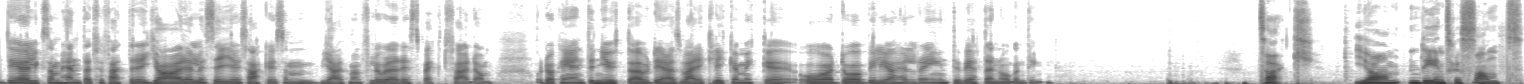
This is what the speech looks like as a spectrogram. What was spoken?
det har liksom hänt att författare gör eller säger saker som gör att man förlorar respekt för dem. Och då kan jag inte njuta av deras verk lika mycket och då vill jag heller inte veta någonting. Tack. Ja, det är intressant.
